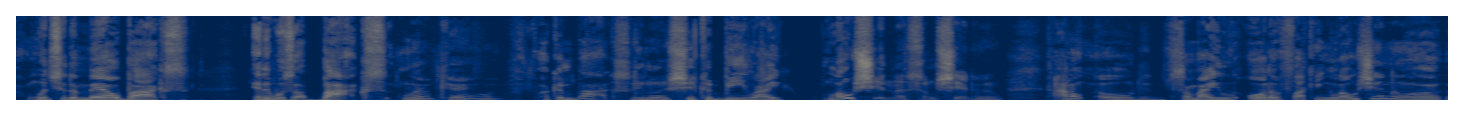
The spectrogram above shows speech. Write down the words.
I went to the mailbox and it was a box. Okay, well, fucking box. You know, shit could be like lotion or some shit. I don't know. Did somebody order fucking lotion or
